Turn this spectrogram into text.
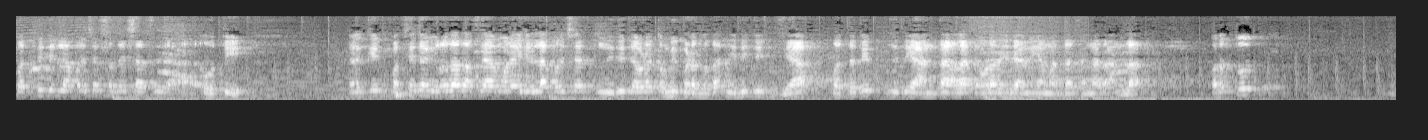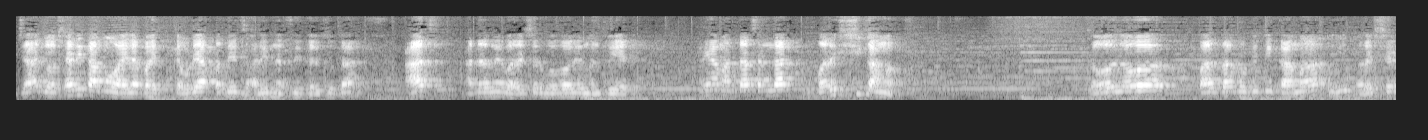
पत्नी जिल्हा परिषद सदस्य होती. कारण की पक्षाच्या विरोधात असल्यामुळे जिल्हा परिषद निधी तेवढा कमी पडत होता. निधी जी ज्या पद्धतीत निधी आणता आला तेवढा निधी आम्ही या मतदारसंघात आणला. परंतु ज्या जोशाने कामं व्हायला पाहिजे तेवढ्या पद्धतीत झाली नसली तरी सुद्धा आज आदरणीय भरेश्वर गोगावले मंत्री आहेत. आणि या मतदारसंघात बरीचशी कामं. जवळजवळ पाच दहा कोटीची कामं ही भरतशेठ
